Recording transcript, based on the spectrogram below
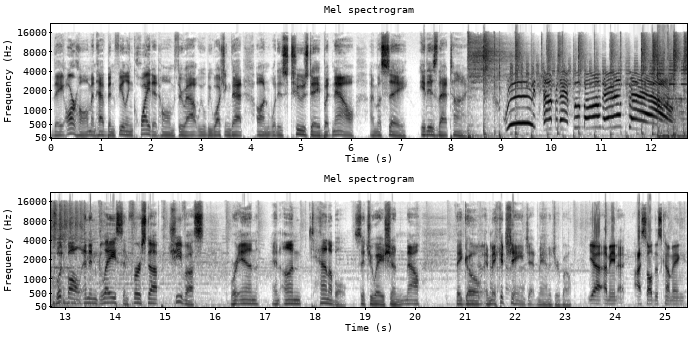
they are home and have been feeling quite at home throughout. We will be watching that on what is Tuesday, but now I must say it is that time. Woo! It's time for that football down south. Football and in Glace, and first up, Chivas were in an untenable situation. Now they go and make a change at manager, Bo. Yeah, I mean, I, saw this coming.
